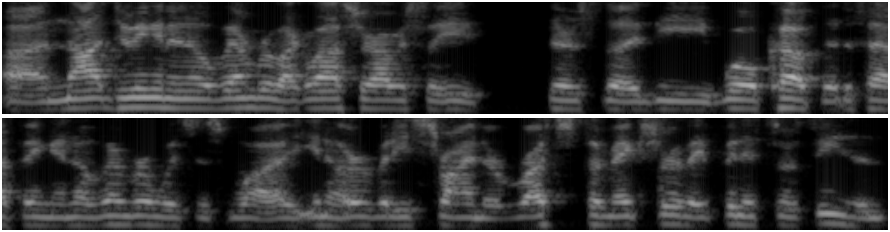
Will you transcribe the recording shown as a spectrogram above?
Uh, not doing it in November like last year. Obviously, there's the the World Cup that is happening in November, which is why you know everybody's trying to rush to make sure they finish their season.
